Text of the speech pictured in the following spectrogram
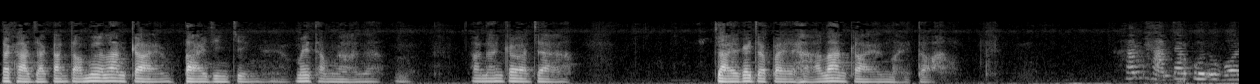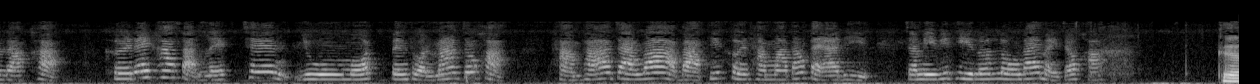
จะขาดจากกันต่อเมื่อร่างกายตายจริง ๆ ไม่ทำงานแล้วเท่านั้นก็จะใจก็จะไปหาร่างกายอันใหม่ต่อคำถามจากคุณอุบลรักค่ะ เคยได้ฆ่าสัตว์เล็ก เช่น ยุงมดเป็นส่วนมากเจ้าค่ะ ถามพระอาจารย์ว่าบาปที่เคยทำมาตั้งแต่อดีต จะมีวิธีลดลงได้ไหมเจ้าคะคือ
